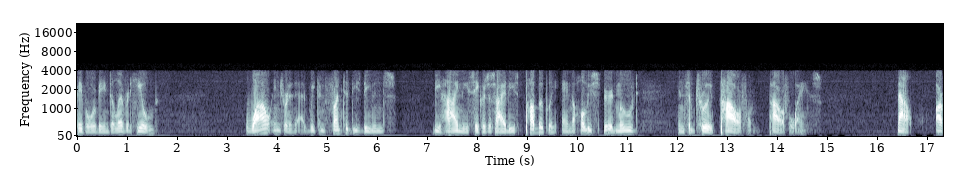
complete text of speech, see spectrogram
people were being delivered, healed. while in Trinidad, we confronted these demons behind these secret societies publicly, and the Holy Spirit moved in some truly powerful, powerful ways. Now, our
